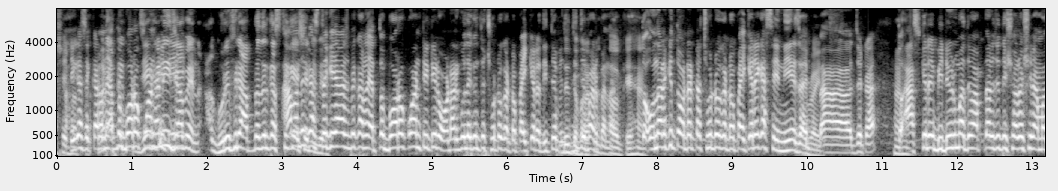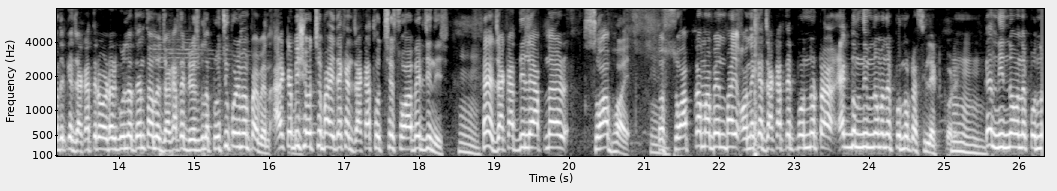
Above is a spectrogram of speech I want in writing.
আসে ঠিক আছে? কারণ মানে এত আপনি বড় কোয়ান্টিটি যাবেন ঘুরে ফিরে আপনাদের কাছ থেকে আমাদের কাছ থেকে আসবে কারণ এত বড় কোয়ান্টিটির অর্ডারগুলো কিন্তু ছোটখাটো পাইকারা দিতে দিতে পারবে না। হ্যাঁ। তো ওনারা কিন্তু অর্ডারটা ছোটখাটো পাইকারের কাছে নিয়ে যায় যেটা তো আজকের এই ভিডিওর মাধ্যমে আপনারা যদি সরাসরি আমাদেরকে জাকাতের অর্ডারগুলো দেন তাহলে জাকাতের ড্রেসগুলো প্রচুর পরিমাণ পাবেন। আরেকটা বিষয় হচ্ছে ভাই দেখেন জাকাত হচ্ছে সোয়াবের জিনিস। হ্যাঁ জাকাত দিলে আপনার সোয়াব হয়। তো সোয়াব কামাবেন ভাই অনেকে জাকাতের পণ্যটা একদম নিম্নমানের পণ্যটা সিলেক্ট করে। কেন নিম্নমানের পণ্য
